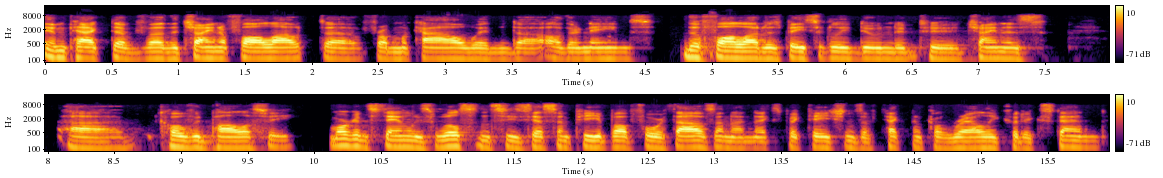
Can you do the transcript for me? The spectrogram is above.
impact of uh, the China fallout uh, from Macau and uh, other names. The fallout is basically due to, to China's uh, COVID policy. Morgan Stanley's Wilson sees S&P above 4,000 on expectations of technical rally could extend.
